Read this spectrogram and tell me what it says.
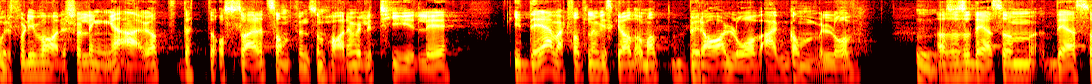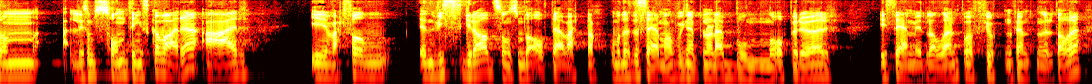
hvorfor de varer så lenge, er jo at dette også er et samfunn som har en veldig tydelig idé, i hvert fall til en viss grad, om at bra lov er gammel lov. Mm. Altså, så det som, det som liksom, Sånn ting skal være, er i hvert fall en viss grad sånn som det alltid har vært. Da. Og Dette ser man for når det er bondeopprør i senmiddelalderen på 1400-1500-tallet,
